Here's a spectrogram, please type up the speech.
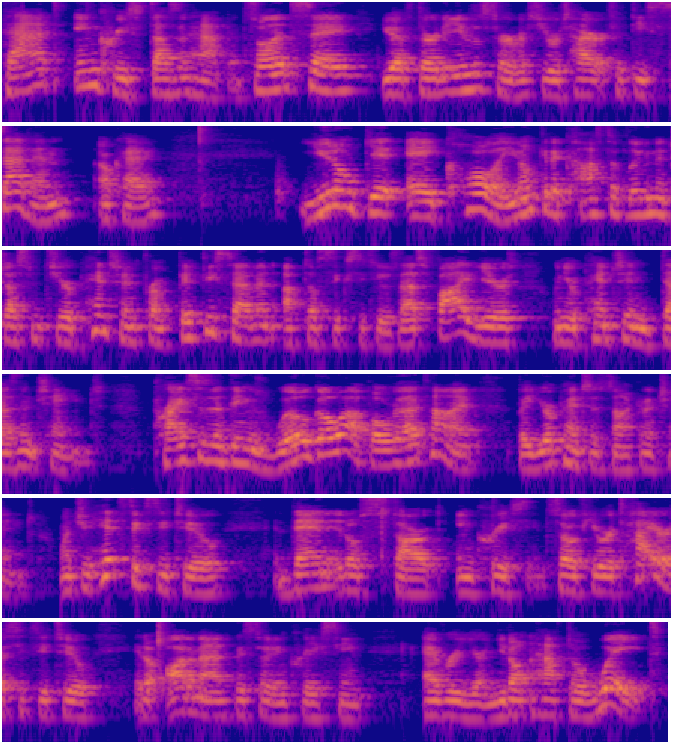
that increase doesn't happen. So let's say you have 30 years of service, you retire at 57, okay? You don't get a COLA, you don't get a cost of living adjustment to your pension from 57 up till 62. So that's five years when your pension doesn't change. Prices and things will go up over that time, but your pension is not going to change. Once you hit 62, then it'll start increasing. So if you retire at 62, it'll automatically start increasing every year, and you don't have to wait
